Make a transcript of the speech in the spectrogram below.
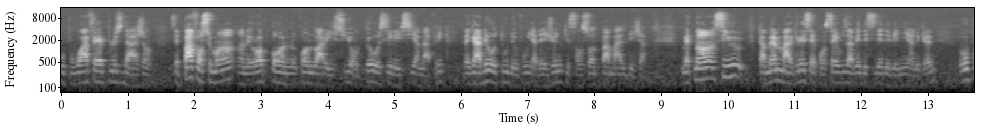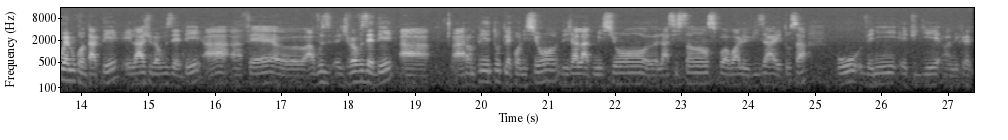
pour pouvoir faire plus d'argent. N'est pas forcément en Europe qu'on doit réussir, on peut aussi réussir en Afrique. Regardez autour de vous, il y a des jeunes qui s'en sortent pas mal déjà. Maintenant, si quand même, malgré ces conseils, vous avez décidé de venir en Ukraine, vous pouvez me contacter et là, je vais vous aider à, faire, euh, à vous, je vais vous aider à, remplir toutes les conditions, déjà l'admission, euh, l'assistance pour avoir le visa et tout ça, pour venir étudier en Ukraine.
